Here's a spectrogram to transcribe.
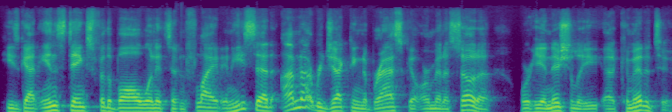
He's got instincts for the ball when it's in flight. And he said, I'm not rejecting Nebraska or Minnesota, where he initially uh, committed to.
